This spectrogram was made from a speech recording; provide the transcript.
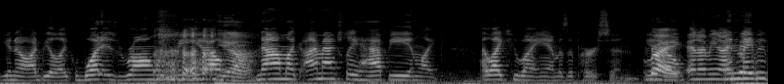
You know, I'd be like, what is wrong with me? You know? Yeah. Now I'm like, I'm actually happy and like, I like who I am as a person. you Right. know? And I mean, I and maybe,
